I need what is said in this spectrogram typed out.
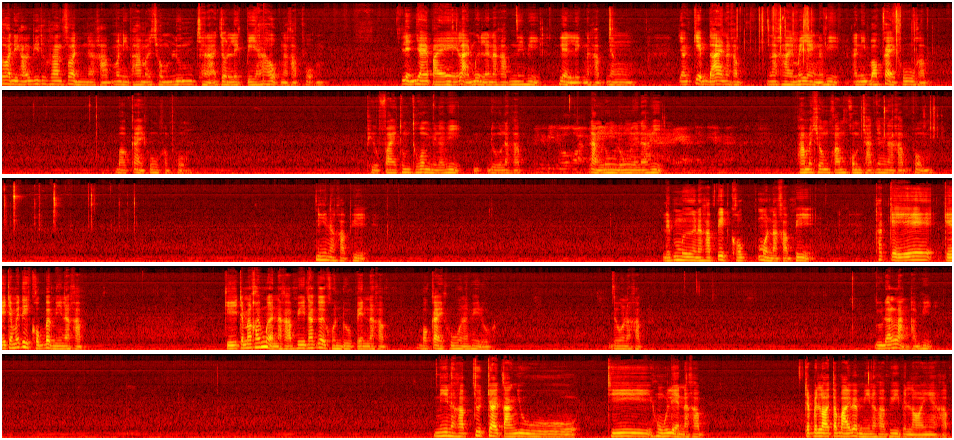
สวัสดีครับพี่ทุกท่านสวัสดีนะครับ วันนี้พามาชมรุ่นชนะจนเล็กปีห้าหกนะครับ ผมเหรียญใหญ่ไปหลายหมื่นแล้วนะครับ นี่พี่เหรียญเล็กนะครับ ยังยังเก็บได้นะครับ ราคาไม่แรงนะพี่ อันนี้บล็อกไก่คู่ครับบล็อกไก่คู่ครับผม ผิวไฟทุ่มๆอยู่นะพี่ดูนะครับ หลังลุงๆเลยนะพี่พามาชมความคมชัดยังนะครับ ผม นี่นะครับ พี่ เล็บมือนะครับ ติดครบหมดนะครับ พี่ ถ้าเก๋เก๋จะไม่ติดครบแบบนี้นะครับ เก๋จะไม่ค่อยเหมือนนะครับ พี่ถ้าเกิดคนดูเป็นนะครับบล็อกไก่คู่นะพี่ดู ดูนะครับ ดูด้านหลังครับพี่ นี่นะครับ จุดจ่ายตังค์อยู่ที่หูเหรียญนะครับ จะเป็นรอยตะไบแบบนี้นะครับ พี่เป็นรอยเงี้ยครับ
